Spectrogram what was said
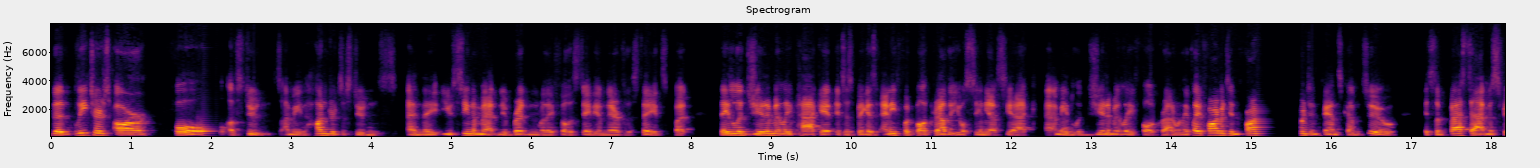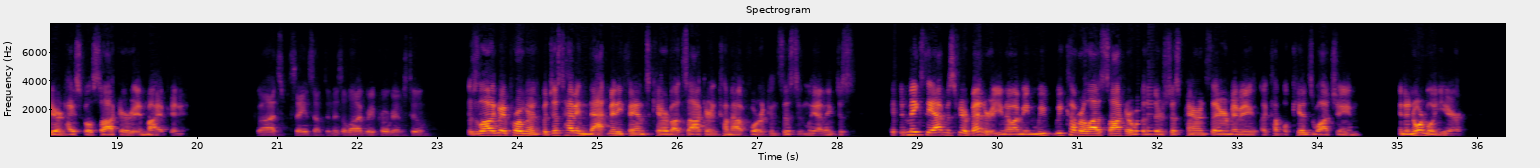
The bleachers are full of students. I mean, hundreds of students, and they you've seen them at New Britain where they fill the stadium there for the states, but they legitimately pack it. It's as big as any football crowd that you'll see in the FCIAC. I mean, legitimately full crowd. When they play Farmington, Farmington fans come too. It's the best atmosphere in high school soccer, in my opinion. Well, that's saying something. There's a lot of great programs too. there's a lot of great programs, but just having that many fans care about soccer and come out for it consistently, I think just it makes the atmosphere better. You know, I mean, we we cover a lot of soccer where there's just parents there, maybe a couple kids watching in a normal year.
